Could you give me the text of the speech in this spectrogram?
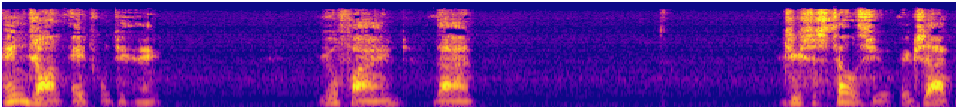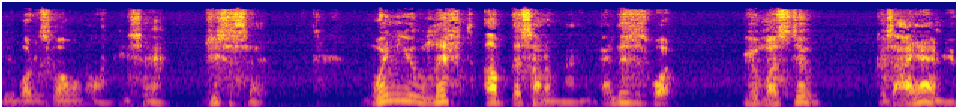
In John 8:28, you'll find that Jesus tells you exactly what is going on. He said, Jesus said, when you lift up the Son of Man, and this is what you must do, because I am you.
